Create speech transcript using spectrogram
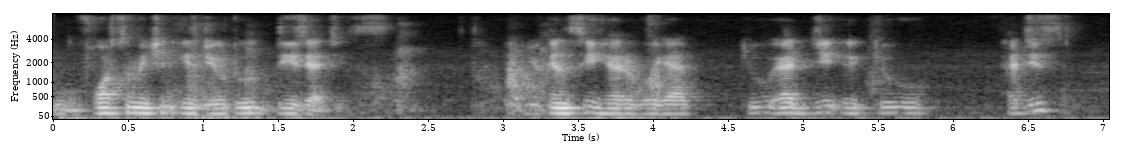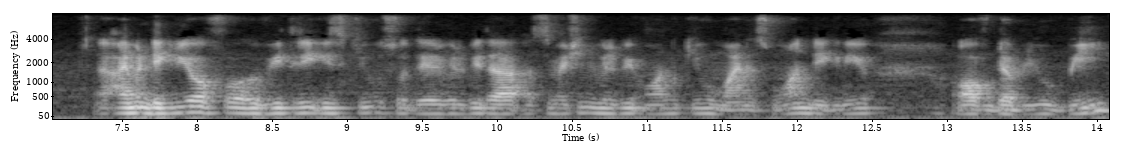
The fourth summation is due to these edges. You can see here we have q edge uh, q edges I mean degree of uh, v3 is q so there will be the summation will be on q minus 1 degree of wb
